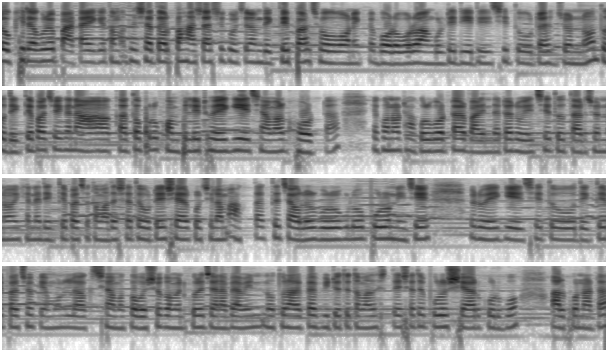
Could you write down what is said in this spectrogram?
লক্ষ্মী ঠাকুরের পাটা এঁকে তোমাদের সাথে অল্প হাসাহাসি করছিলাম, দেখতে পাচ্ছ অনেকটা বড় বড় আঙুলটি দিয়ে দিয়েছি তো ওটার জন্য। তো দেখতে পাচ্ছ এখানে আঁকা তো পুরো কমপ্লিট হয়ে গিয়েছে আমার ঘরটা এখনও ঠাকুর ঘরটা আর বারিন্দাটা রয়েছে তো তার জন্য এখানে দেখতে পাচ্ছ তোমাদের সাথে ওটাই শেয়ার করছিলাম। আঁকতে আঁকতে চাউলের গুঁড়োগুলো পুরো নিচে রয়ে গিয়েছে তো দেখতে পাচ্ছ কেমন লাগছে, আমাকে অবশ্যই কমেন্ট করে জানাবে। আমি নতুন আরেকটা ভিডিওতে তোমাদের সাথে পুরো শেয়ার করব আলপনাটা।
